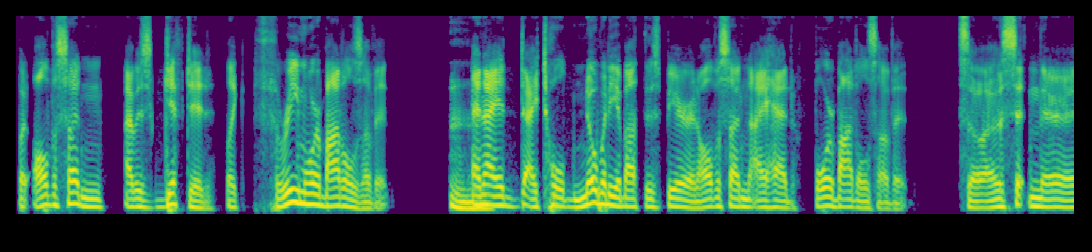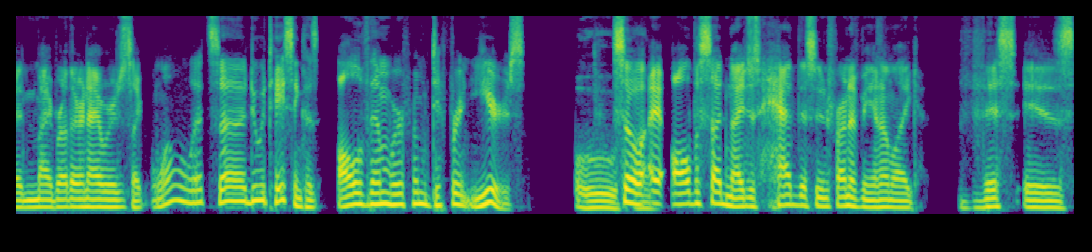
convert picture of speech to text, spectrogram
but all of a sudden I was gifted like three more bottles of it Mm-hmm. and I had I told nobody about this beer, and all of a sudden I had four bottles of it. So I was sitting there, and my brother and I were just like, "Well, let's uh, do a tasting," because all of them were from different years. Oh, So fun. I, all of a sudden, I just had this in front of me, and I'm like, "This is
